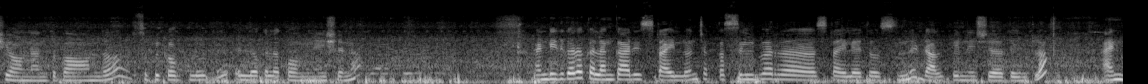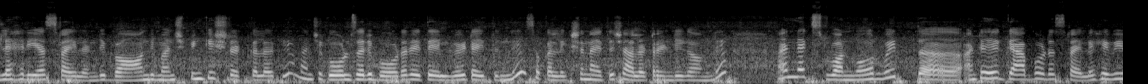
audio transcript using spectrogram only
చూడండి ఎంత బాగుందో. సో పికాక్ బ్లూకి ఎల్లో కలర్ కాంబినేషన్ అండ్ ఇది కదా కలంకారీ స్టైల్లో చక్క సిల్వర్ స్టైల్ అయితే వస్తుంది డల్ ఫినిష్ దీంట్లో అండ్ లెహరియా స్టైల్ అండి బాగుంది. మంచి పింకిష్ రెడ్ కలర్కి మంచి గోల్డ్ జరీ బార్డర్ అయితే ఎలివేట్ అవుతుంది సో కలెక్షన్ అయితే చాలా ట్రెండీగా ఉంది. And next one more with అంటే gap border style heavy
